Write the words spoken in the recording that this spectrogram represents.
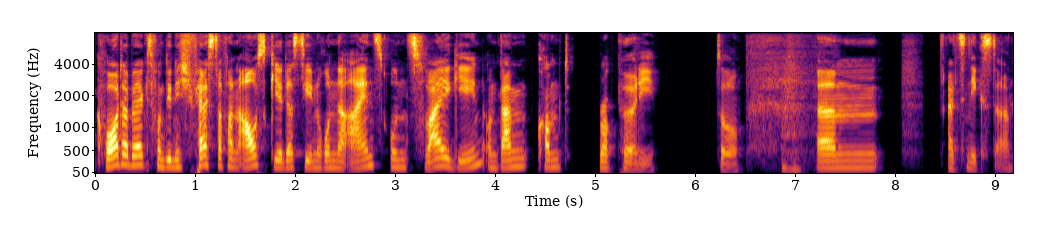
Quarterbacks, von denen ich fest davon ausgehe, dass die in Runde 1 und 2 gehen und dann kommt Brock Purdy. So. ähm, als nächster.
